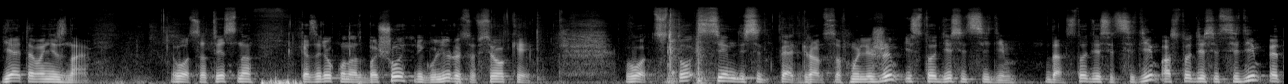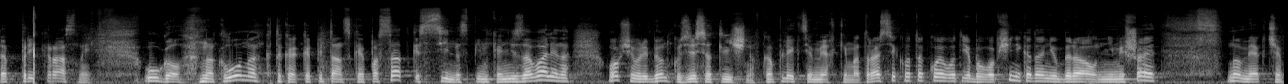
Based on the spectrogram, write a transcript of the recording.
Я этого не знаю. Вот, соответственно, козырек у нас большой, регулируется, все окей. Вот, 175 градусов мы лежим и 110 сидим. Да, 110 сидим, а 110 сидим это прекрасный угол наклона, такая капитанская посадка, сильно спинка не завалена. В общем, ребенку здесь отлично. В комплекте мягкий матрасик вот такой вот, я бы вообще никогда не убирал, не мешает, но мягче.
